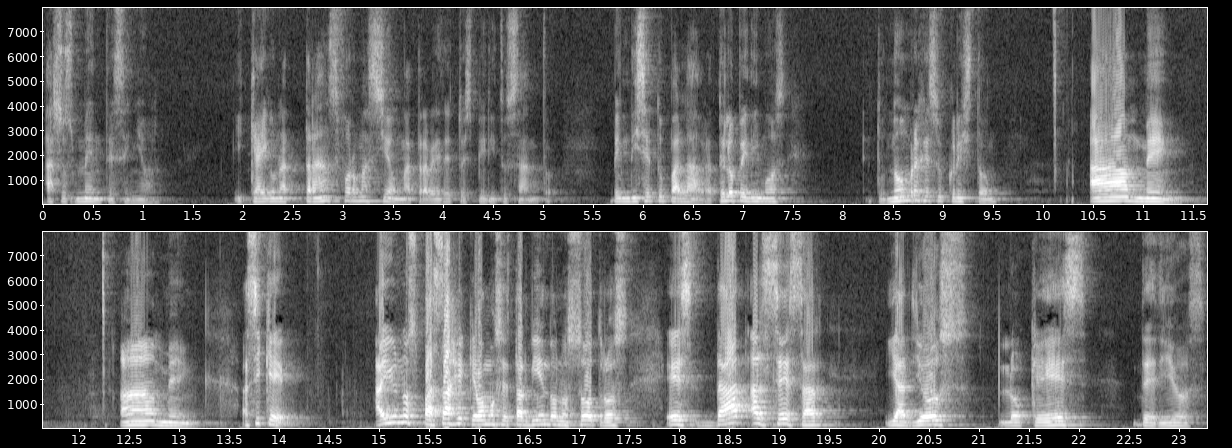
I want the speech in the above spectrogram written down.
a sus mentes, Señor, y que haya una transformación a través de tu Espíritu Santo. Bendice tu palabra, te lo pedimos en tu nombre Jesucristo. Amén. Amén. Así que hay unos pasajes que vamos a estar viendo nosotros. Es dad al César y a Dios lo que es de Dios.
